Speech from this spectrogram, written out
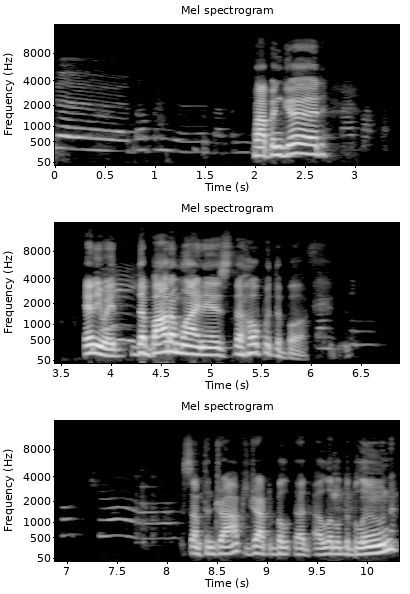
Good. Poppin' good. Poppin' good. Popping good. Anyway, the bottom line is the hope with the book. Something Something dropped. You dropped a, a, a little doubloon.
